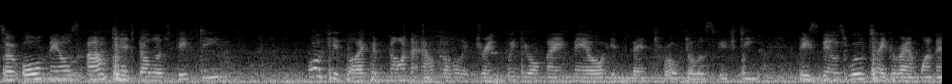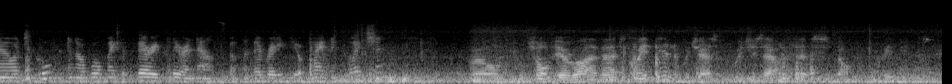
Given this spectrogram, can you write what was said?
So all meals are $10.50. Or if you'd like a non-alcoholic drink with your main meal, it's then $12.50. These meals will take around one hour to cook and I will make a very clear announcement when they're ready for your payment and collection. We'll shortly arrive at Queanbeyan, which is, which is our first stop. Queanbeyan is next.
